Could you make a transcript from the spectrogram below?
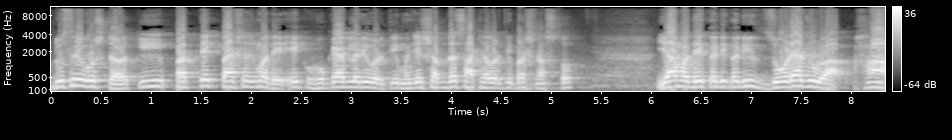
दुसरी गोष्ट की प्रत्येक पॅसेजमध्ये एक व्होकॅबलरीवरती म्हणजे शब्द साठ्यावरती प्रश्न असतो. यामध्ये कधी कधी जोड्या जुळवा हा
